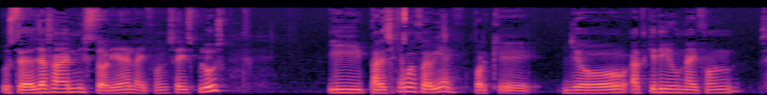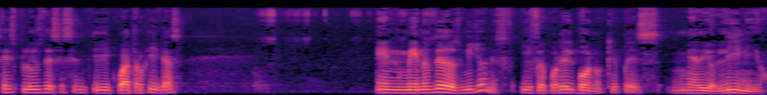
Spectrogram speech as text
Ustedes ya saben mi historia del iPhone 6 Plus y parece que me fue bien porque yo adquirí un iPhone 6 Plus de 64 GB en menos de 2 millones y fue por el bono que pues me dio Linio.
